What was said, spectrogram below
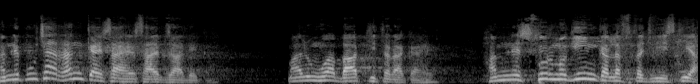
ہم نے پوچھا، رنگ کیسا ہے صاحبزادے کا؟ معلوم ہوا باپ کی طرح کا ہے۔ ہم نے سرمگین کا لفظ تجویز کیا۔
